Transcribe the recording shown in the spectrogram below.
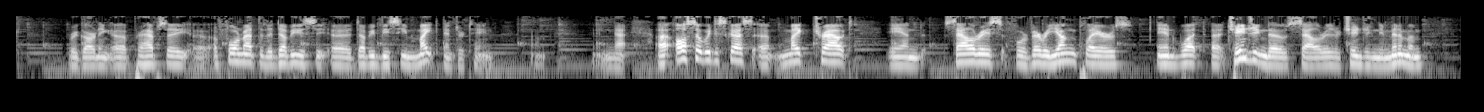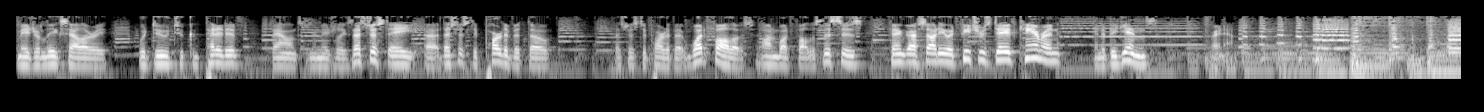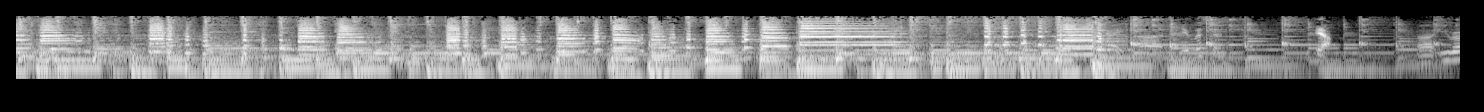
regarding uh, perhaps a, a, format that the WC, uh, WBC might entertain. Um, also, we discuss Mike Trout and salaries for very young players and what uh, changing those salaries or changing the minimum major league salary would do to competitive balance in the major leagues. That's just a uh, that's just a part of it, though. That's just a part of it. What follows on what follows? This is Fangraphs Audio. It features Dave Cameron, and it begins right now.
